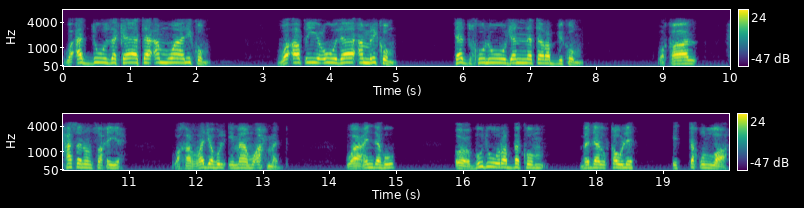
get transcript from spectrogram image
وأدوا زكاة أموالكم وأطيعوا ذا أمركم تدخلوا جنة ربكم. وقال حسن صحيح وخرجه الإمام أحمد. وعنده اعبدوا ربكم بدل قوله اتقوا الله.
